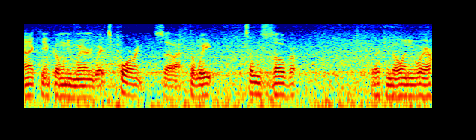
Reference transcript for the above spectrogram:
I can't go anywhere anyway. It's pouring, so I have to wait until this is over before I can go anywhere.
